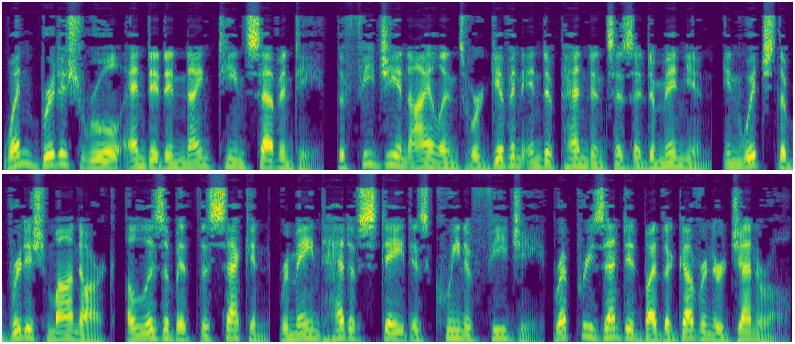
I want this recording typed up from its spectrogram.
When British rule ended in 1970, the Fijian Islands were given independence as a dominion, in which the British monarch, Elizabeth II, remained head of state as Queen of Fiji, represented by the Governor-General.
